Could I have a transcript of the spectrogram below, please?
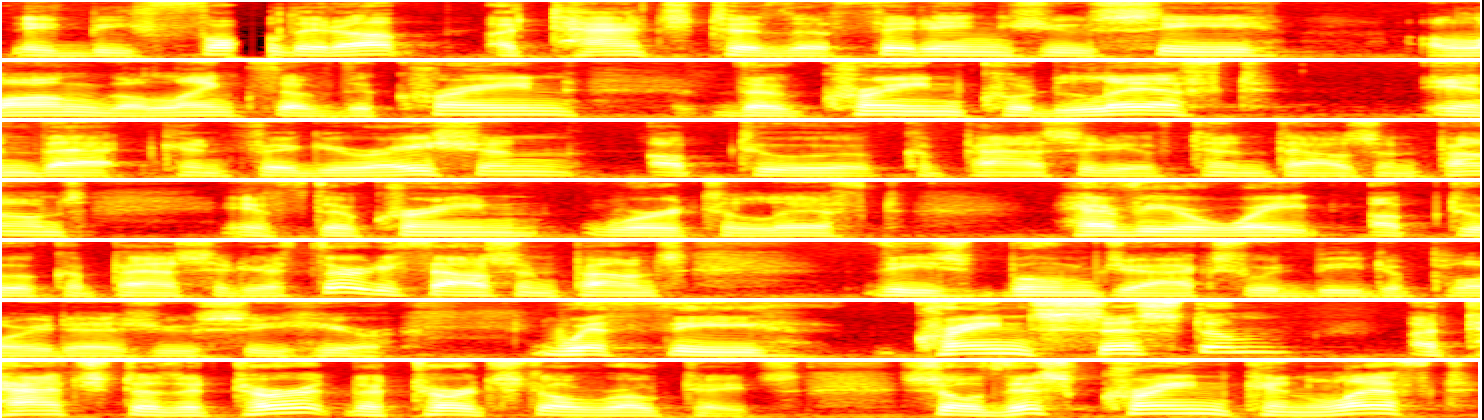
They'd be folded up, attached to the fittings you see along the length of the crane. The crane could lift in that configuration up to a capacity of 10,000 pounds. If the crane were to lift heavier weight up to a capacity of 30,000 pounds, these boom jacks would be deployed as you see here. With the crane system, attached to the turret, the turret still rotates. So this crane can lift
